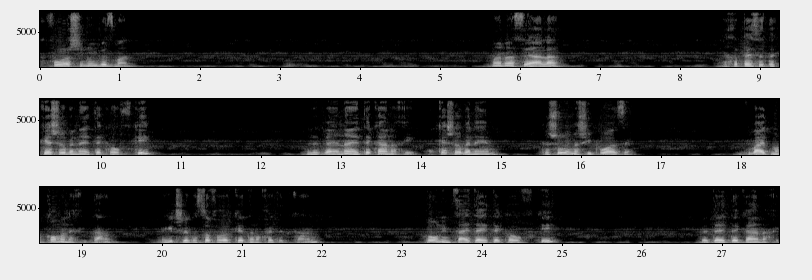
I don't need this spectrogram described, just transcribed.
כפול השינוי בזמן. מה נעשה הלאה? נחפש את הקשר בין העתק האופקי לבין העתק האנכי. הקשר ביניהם קשור עם השיפוע הזה. נקבע את מקום הנחיתה, נגיד שלבסוף הרקטה נוחתת כאן, בואו נמצא את העתק האופקי ואת העתק האנכי.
